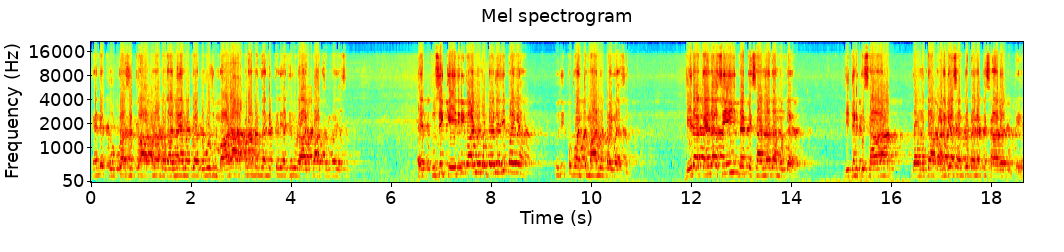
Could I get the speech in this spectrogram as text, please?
ਕਹਿੰਦੇ ਖੋਟਾ ਸਿੱਕਾ ਆਪਣਾ ਬਗਾਨਿਆਂ ਨੂੰ ਕਿਹਾ ਦੋਜ ਮਾੜਾ ਆਪਣਾ ਬੰਦਾ ਨਿਕਲਿਆ, ਜਿਹਨੂੰ ਰਾਜਪਾਲ ਸਮਝਿਆ ਸੀ। ਇਹ ਤੁਸੀਂ ਕੇਜਰੀਵਾਲ ਨੂੰ ਵੋਟਾਂ ਨਹੀਂ ਸੀ ਪਾਈਆਂ, ਤੁਸੀਂ ਭਗਵੰਤ ਮਾਨ ਨੂੰ ਪਾਈਆਂ ਸੀ। ਜਿਹੜਾ ਕਹਿੰਦਾ ਸੀ, ਮੈਂ ਕਿਸਾਨਾਂ ਦਾ ਮੁੰਡਾ ਹੈ। ਜਿੱਦਣ ਕਿਸਾਨ ਦਾ ਮੁੰਡਾ ਬਣ ਗਿਆ, ਸਭ ਤੋਂ ਪਹਿਲਾਂ ਕਿਸਾਨ ਹੀ ਕੁੱਟੇ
